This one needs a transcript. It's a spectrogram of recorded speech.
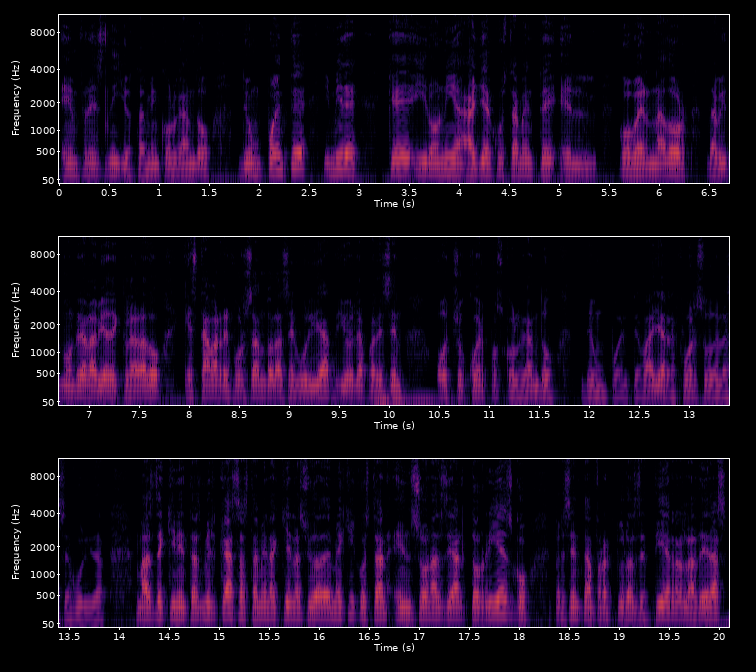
en Fresnillo, también colgando de un puente. Y mire, qué ironía, ayer justamente el gobernador David Monreal había declarado que estaba reforzando la seguridad y hoy le aparecen ocho cuerpos colgando de un puente. Vaya refuerzo de la seguridad. Más de 500 mil casas también aquí en la Ciudad de México están en zonas de alto riesgo. Presentan fracturas de tierra, laderas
